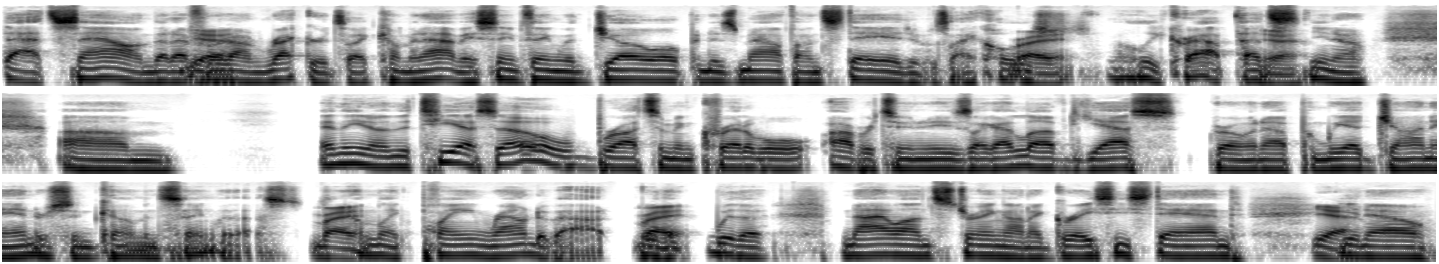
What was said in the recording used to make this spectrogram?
that sound that I've heard on records, like coming at me. Same thing with Joe opened his mouth on stage. It was like, holy, Right. sh- holy crap. That's, you know, um, and you know, the TSO brought some incredible opportunities. Like I loved Yes growing up and we had Jon Anderson come and sing with us. Right. I'm like playing roundabout with a- Right. with a nylon string on a Gracie stand, Yeah. you know,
